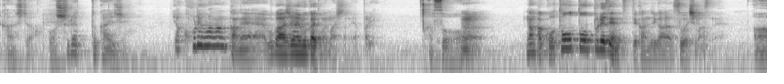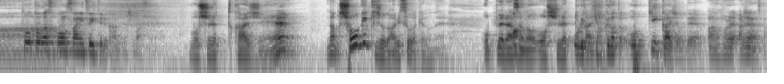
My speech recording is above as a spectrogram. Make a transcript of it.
関しては。ウォシュレット怪人。いやこれはなんかね僕は味わい深いと思いましたねやっぱり。あそう、うん。なんかこう TOTO プレゼンツって感じがすごいしますね。あ TOTO がスポンサーについてる感じがしますね。ウォシュレット怪人、なんか小劇場でありそうだけどね。オペラ座のウォシュレット俺怪人。逆だと大きい会場であのこれあれじゃないですか？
